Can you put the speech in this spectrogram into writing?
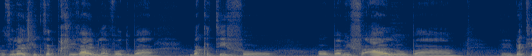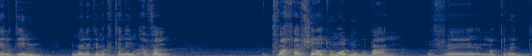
אז אולי יש לי קצת בחירה אם לעבוד בקטיף או, או במפעל או בבית ילדים עם הילדים הקטנים, אבל טווח האפשרות הוא מאוד מוגבל. ולא תמיד,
